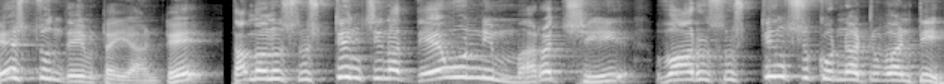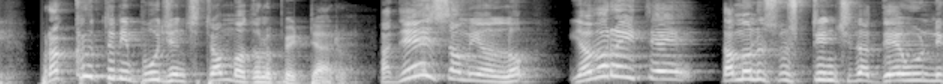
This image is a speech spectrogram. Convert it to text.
చేస్తుంది ఏమిటయ్యా అంటే తమను సృష్టించిన దేవుణ్ణి మరచి వారు సృష్టించుకున్నటువంటి ప్రకృతిని పూజించటం మొదలుపెట్టారు. అదే సమయంలో ఎవరైతే తమను సృష్టించిన దేవుణ్ణి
